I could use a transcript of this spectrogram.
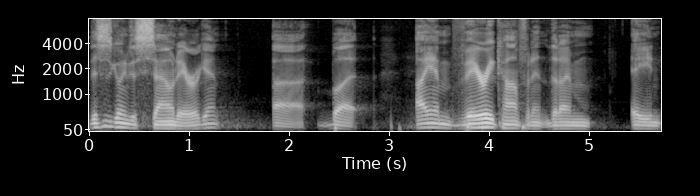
This is going to sound arrogant, uh, but I am very confident that I'm an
